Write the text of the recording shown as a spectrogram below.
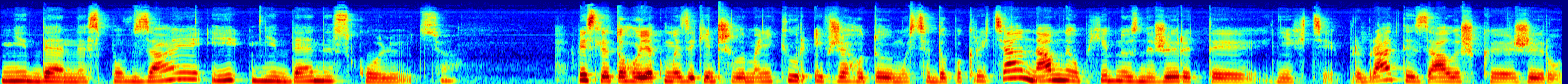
ніде не сповзає і ніде не сколюється. Після того, як ми закінчили манікюр і вже готуємося до покриття, нам необхідно знежирити нігті, прибрати залишки жиру.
